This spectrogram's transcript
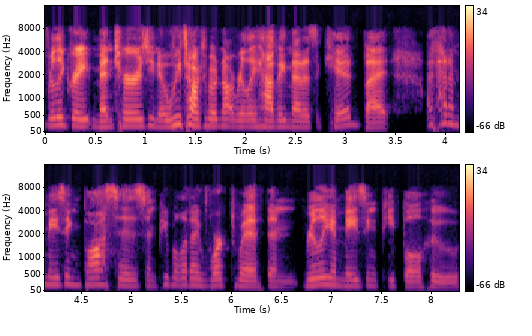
really great mentors you know we talked about not really having that as a kid but i've had amazing bosses and people that i've worked with and really amazing people who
